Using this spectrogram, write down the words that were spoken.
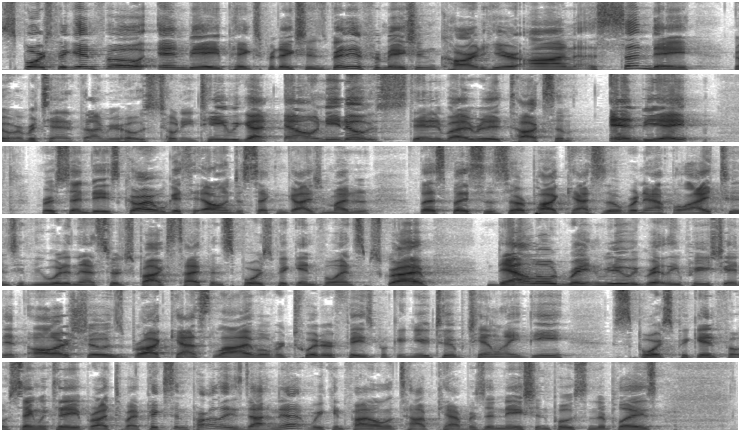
Sports Pick Info, NBA picks, predictions, betting information card here on Sunday, November 10th. I'm your host, Tony T. We got Al Ninos standing by ready to talk some NBA for Sunday's card. We'll get to Al in just a second, guys. Reminder best places our podcast is over on Apple iTunes. If you would, in that search box, type in Sports Pick Info and subscribe. Download, rate, and review. We greatly appreciate it. All our shows broadcast live over Twitter, Facebook, and YouTube. Channel ID, Sports Pick Info. Segment today brought to you by PicksandParlays.net, where you can find all the top cappers in the nation posting their plays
